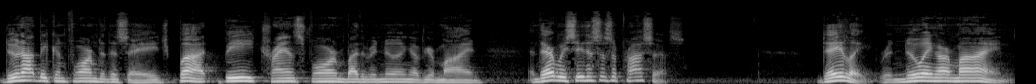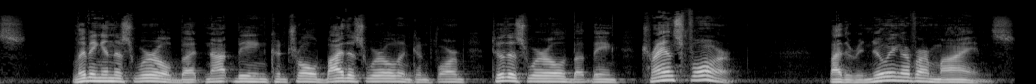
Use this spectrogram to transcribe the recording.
Do not be conformed to this age, but be transformed by the renewing of your mind. And there we see this as a process. Daily, renewing our minds, living in this world, but not being controlled by this world and conformed to this world, but being transformed by the renewing of our minds.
